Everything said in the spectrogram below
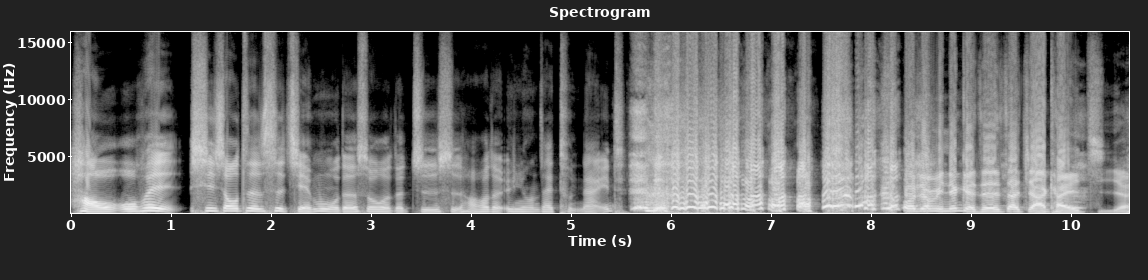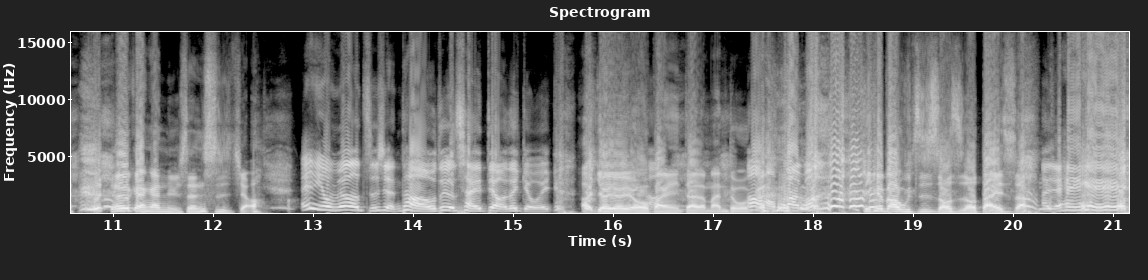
好，我会吸收这次节目的所有的知识，好好的运用在 tonight。我觉得明天可以直接再加开一集啊，然后看看女生视角。哎，你有没有直选套？我这个拆掉，再给我一个。啊，有有有，我帮你带了蛮多个。好棒哦！你可以把五只手指都带上。哎呀嘿嘿嘿，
